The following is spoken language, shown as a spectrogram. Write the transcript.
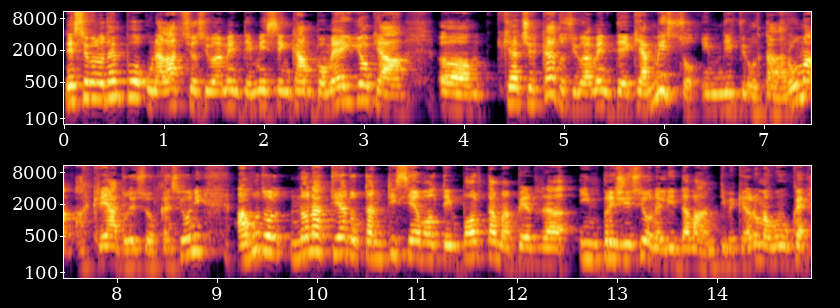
Nel secondo tempo una Lazio sicuramente messa in campo meglio, che ha, uh, che ha cercato sicuramente, che ha messo in difficoltà la Roma, ha creato le sue occasioni, ha avuto, non ha tirato tantissime volte in porta, ma per uh, imprecisione lì davanti, perché la Roma comunque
